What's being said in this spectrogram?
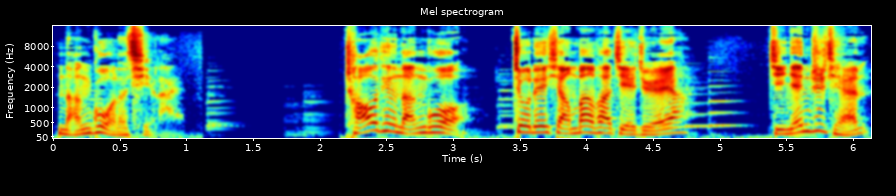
难过了起来。朝廷难过，就得想办法解决呀。几年之前，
